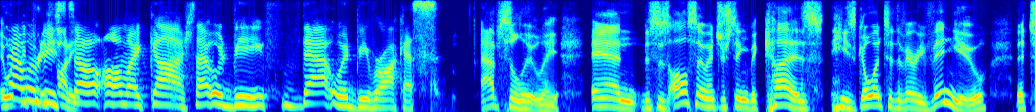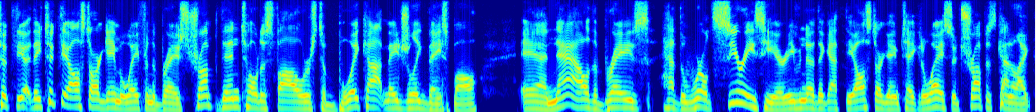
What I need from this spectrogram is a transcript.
It would that be would be funny. so. Oh my gosh, that would be that would be raucous. Absolutely. And this is also interesting because he's going to the very venue that took the they took the All-Star game away from the Braves. Trump then told his followers to boycott Major League Baseball. And now the Braves have the World Series here, even though they got the All Star game taken away. So Trump is kind of like,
